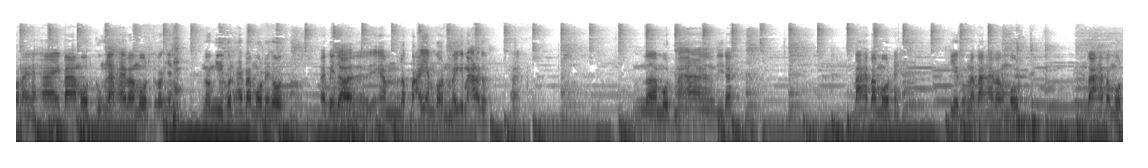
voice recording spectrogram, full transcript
con này là 231 cũng là 231 các bác nhé. Nó như còn 231 này thôi. Đấy, bây giờ em lọc bãi em còn mấy cái mã nữa thôi. Đấy. Là một mã gì đây? 3231 này. Kia cũng là 3231 cũng 3231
